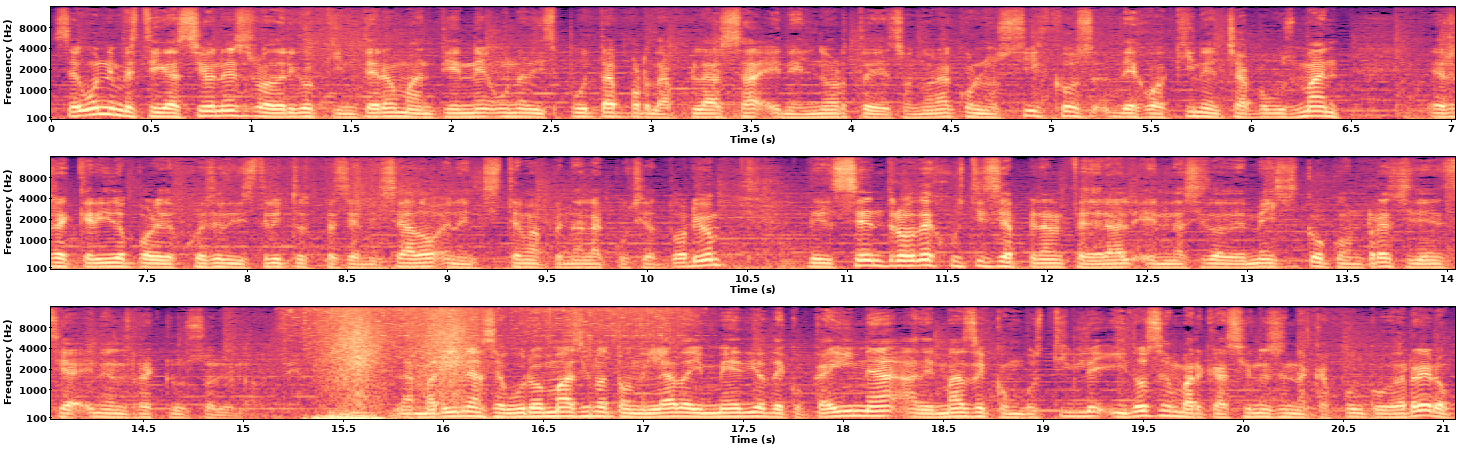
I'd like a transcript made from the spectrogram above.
Según investigaciones, Rodrigo Quintero mantiene una disputa por la plaza en el norte de Sonora con los hijos de Joaquín El Chapo Guzmán. Es requerido por el juez de distrito especializado en el sistema penal acusatorio del Centro de Justicia Penal Federal en la Ciudad de México con residencia en el reclusorio norte. La Marina aseguró más de una tonelada y media de cocaína, además de combustible y dos embarcaciones en Acapulco Guerrero.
